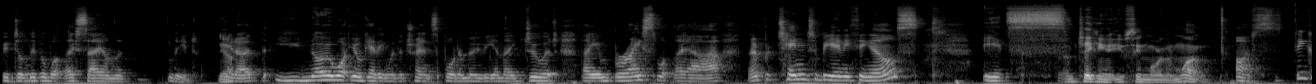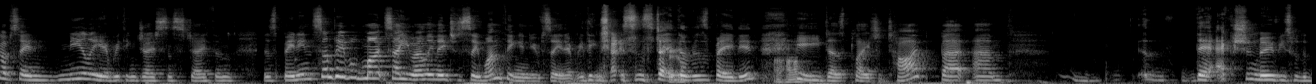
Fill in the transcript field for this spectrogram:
who deliver what they say on the lid. Yeah. You know, you know what you're getting with a transporter movie, and they do it. They embrace what they are. They don't pretend to be anything else. It's I'm taking it you've seen more than one. I think I've seen nearly everything Jason Statham has been in. Some people might say you only need to see one thing and you've seen everything Jason Statham True. has been in. Uh-huh. He does play to type, but um, they're action movies with a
